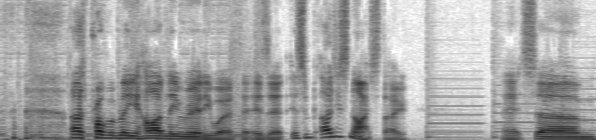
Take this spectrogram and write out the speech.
That's probably hardly really worth it, is it? It's, oh, it's nice though. It's um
